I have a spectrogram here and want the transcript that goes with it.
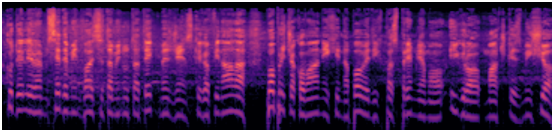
Kodeljevem 27. minuta tekme ženskega finala, po pričakovanjih in napovedih pa spremljamo igro mačke z mišjo.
